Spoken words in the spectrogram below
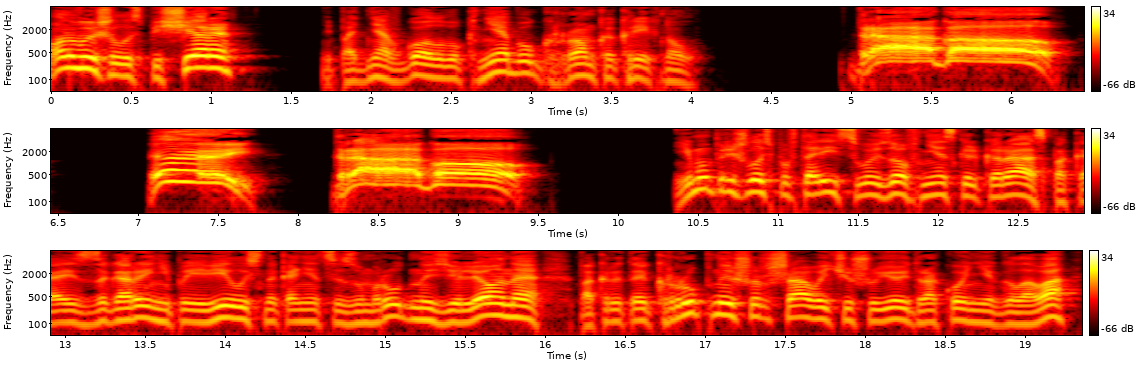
Он вышел из пещеры и, подняв голову к небу, громко крикнул. «Драго! Эй, Драго!» Ему пришлось повторить свой зов несколько раз, пока из-за горы не появилась, наконец, изумрудно-зеленая, покрытая крупной шершавой чешуей драконья голова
